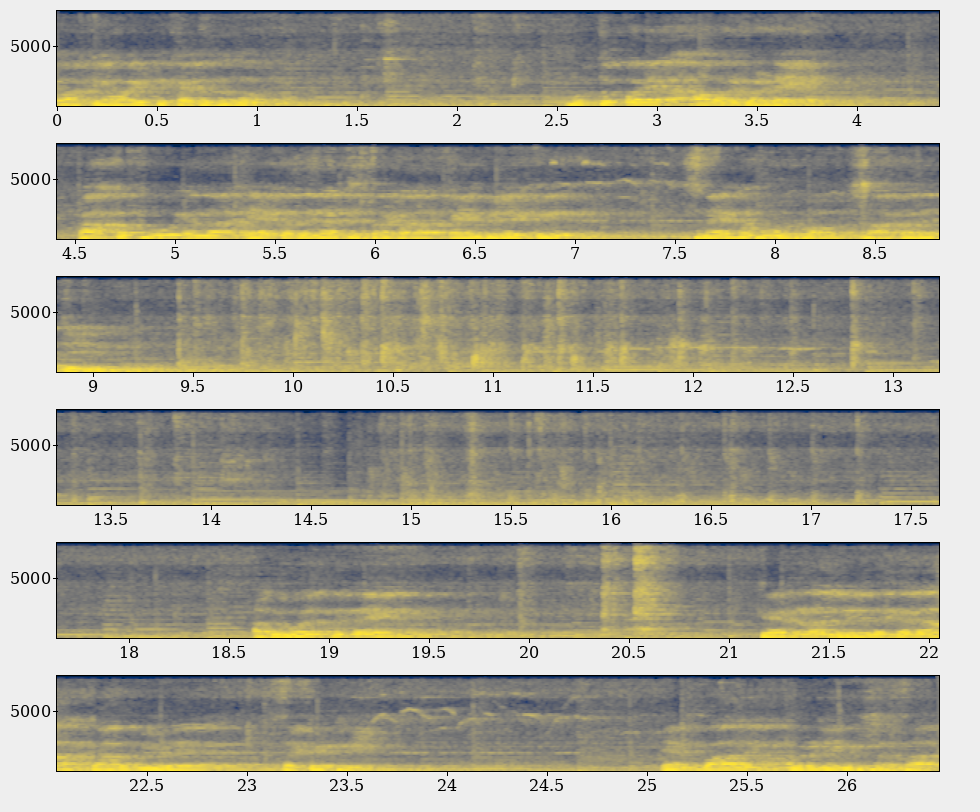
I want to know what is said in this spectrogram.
ഭാഗ്യമായിട്ട് കരുതുന്നു. മുത്തുക്കോയ അവരുടെ കാക്കപ്പൂ എന്ന ഏകദിന ചിത്രകലാ ക്യാമ്പിലേക്ക് സ്നേഹപൂർവം സ്വാഗതം ചെയ്യുന്നു. അതുപോലെ തന്നെ കേരള ലളിതകലാ അക്കാദമിയുടെ സെക്രട്ടറി എൻ ബാലമുരളീകൃഷ്ണൻ സാർ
